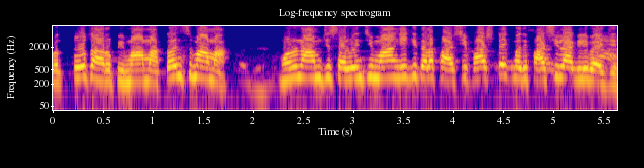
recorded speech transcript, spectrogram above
तोच आरोपी मामा कंस मामा म्हणून आमची सर्वांची मांग आहे की त्याला फाशी फास्टॅगमध्ये फाशी लागली पाहिजे.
